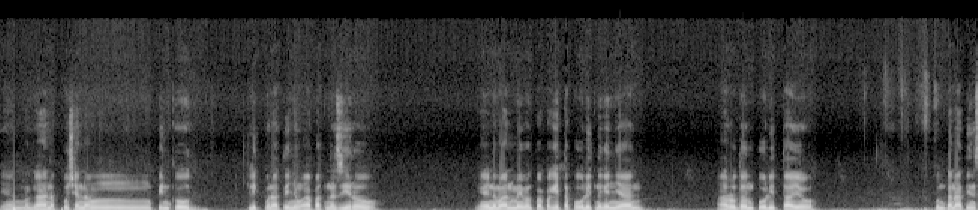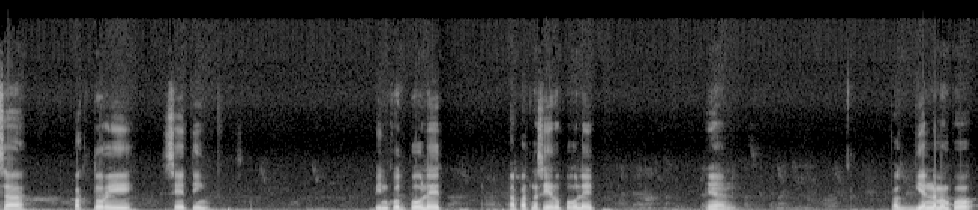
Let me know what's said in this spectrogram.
Yan, maghahanap po siya ng pin code. Click po natin yung apat na zero. Ngayon naman may magpapakita po ulit na ganyan. Arrow down po ulit tayo. Punta natin sa factory setting. Pin code po ulit. Apat na zero po ulit. Yan. Pag yan naman po,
